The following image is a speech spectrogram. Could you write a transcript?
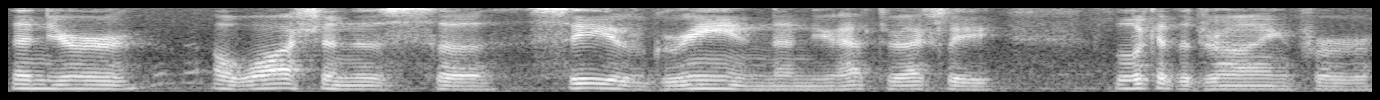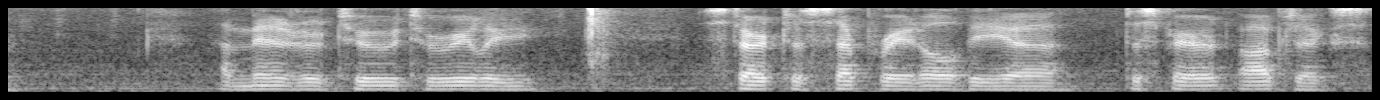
then you're awash in this uh, sea of green and you have to actually look at the drawing for a minute or two to really start to separate all the uh, disparate objects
